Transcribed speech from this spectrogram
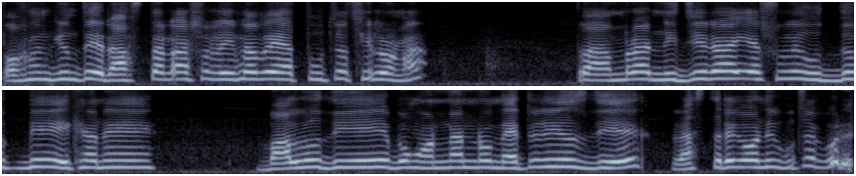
তখন কিন্তু এই রাস্তাটা আসলে এইভাবে এত উঁচা ছিল না। তো আমরা নিজেরাই আসলে উদ্যোগ নিয়ে এখানে বালু দিয়ে এবং অন্যান্য ম্যাটেরিয়ালস দিয়ে রাস্তাটাকে অনেক উঁচা করে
